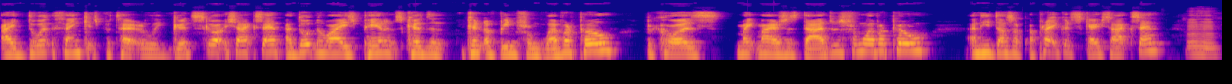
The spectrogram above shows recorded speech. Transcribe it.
I don't think it's particularly good Scottish accent. I don't know why his parents couldn't couldn't have been from Liverpool because Mike Myers' dad was from Liverpool and he does a, a pretty good Scouse accent Mhm.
